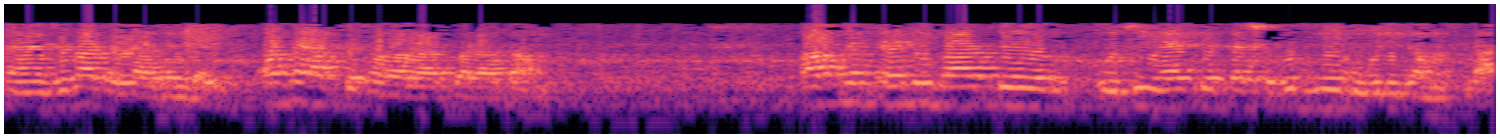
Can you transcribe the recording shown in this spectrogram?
جزاک اللہ بھائی اب میں آپ کے سوالات پر آتا ہوں۔ آپ نے پہلی بات پوچھی ہے کہ تشدد میں انگلی کا مسئلہ۔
